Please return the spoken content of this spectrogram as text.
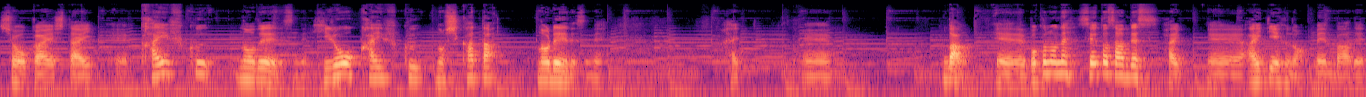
紹介したい、えー回復の例ですね。疲労回復の仕方の例ですね。はい。えーまあ、えー僕のね、生徒さんです。はい。えー ITF のメンバーで、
